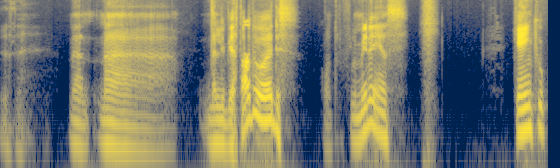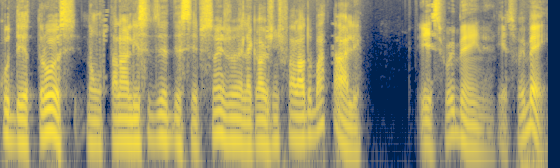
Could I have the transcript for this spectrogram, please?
na, na, na Libertadores, contra o Fluminense. Quem que o Cudê trouxe, não está na lista de decepções, não é legal a gente falar do Batalha. Esse foi bem, né? Esse foi bem.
